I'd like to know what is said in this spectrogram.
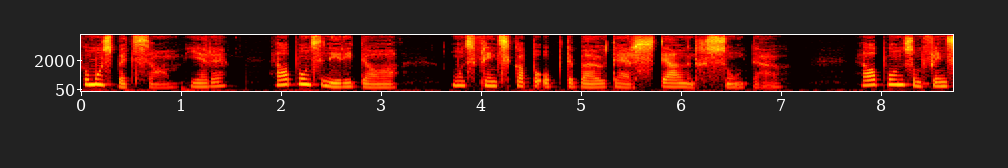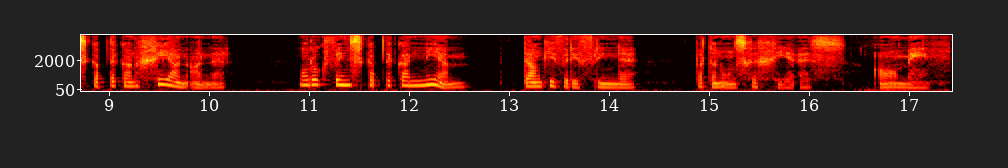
Kom ons bid saam Here. Help ons in hierdie dae om ons vriendskappe op te bou te herstel en gesond te hou. Help ons om vriendskap te kan gee aan ander maar ook vriendskap te kan neem. Dankie vir die vriende wat aan ons gegee is. Amen.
